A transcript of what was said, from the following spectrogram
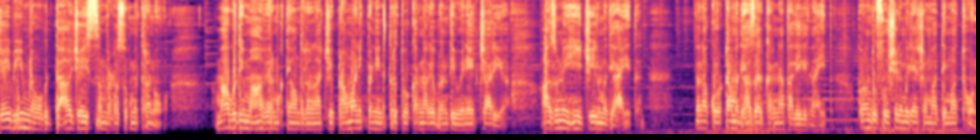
जय भीम नवबुद्धा जय सम्राट अशोक मित्रांनो. महाबोधी महावीर मुक्ती आंदोलनाचे प्रामाणिकपणे नेतृत्व करणारे भ्रंती विनयचार्य अजूनही जेलमध्ये आहेत. त्यांना कोर्टामध्ये हजर करण्यात आलेले नाहीत परंतु सोशल मीडियाच्या माध्यमातून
